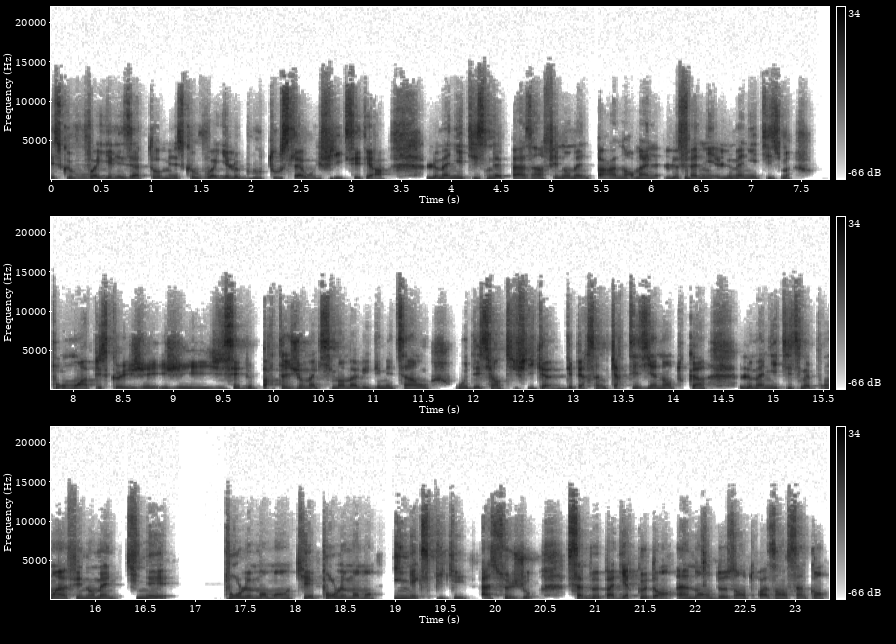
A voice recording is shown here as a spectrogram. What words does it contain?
Est-ce que vous voyez les atomes? Est-ce que vous voyez le Bluetooth, la Wi-Fi, etc. Le magnétisme n'est pas un phénomène paranormal. Le, magnétisme, pour moi, puisque j'essaie de partager au maximum avec des médecins ou, ou des scientifiques, des personnes cartésiennes en tout cas, le magnétisme est pour moi un phénomène qui n'est pour le moment, qui est pour le moment inexpliqué à ce jour. Ça ne veut pas dire que dans un an, deux ans, trois ans, cinq ans,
